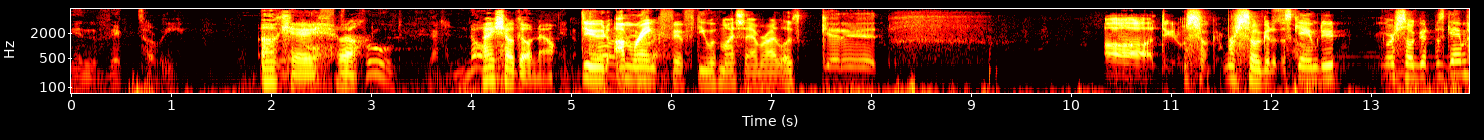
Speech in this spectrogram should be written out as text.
in victory. Okay, well, Proved that no I shall go now. Dude, I'm rank 50 with my samurai. Let's get it. Oh, dude, I'm so good. We're so good at this game, dude. We're so good at this game.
